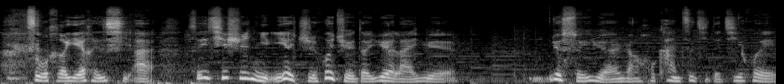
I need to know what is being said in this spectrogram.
组合也很喜爱，所以其实你也只会觉得越来越越随缘，然后看自己的机会，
